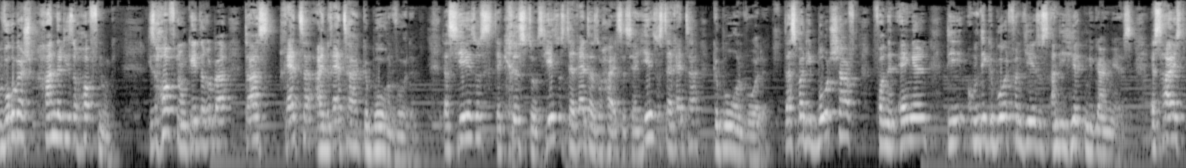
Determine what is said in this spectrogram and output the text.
Und worüber handelt diese Hoffnung? Diese Hoffnung geht darüber, dass Retter, ein Retter geboren wurde. Dass Jesus, der Christus, Jesus der Retter, so heißt es ja, Jesus der Retter geboren wurde. Das war die Botschaft von den Engeln, die um die Geburt von Jesus an die Hirten gegangen ist. Es heißt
